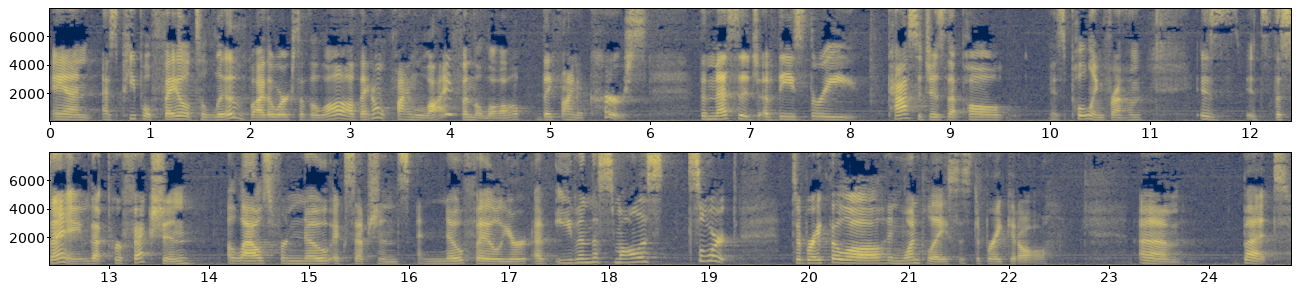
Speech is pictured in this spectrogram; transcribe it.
And as people fail to live by the works of the law, they don't find life in the law, they find a curse. The message of these three passages that Paul is pulling from is it's the same that perfection allows for no exceptions and no failure of even the smallest sort. To break the law in one place is to break it all. Um, but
